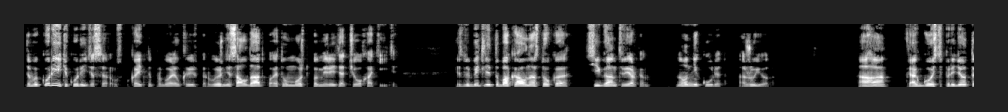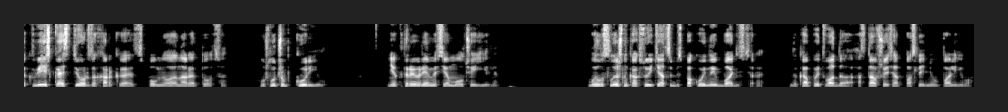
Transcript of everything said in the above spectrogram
«Да вы курите, курите, сэр», — успокоительно проговорил Кришпер. «Вы же не солдат, поэтому можете помереть от чего хотите. Из любителей табака у нас только Сига Антверпен, но он не курит, а жует». «Ага, как гость придет, так весь костер захаркает, вспомнила она Ред Уж лучше б курил. Некоторое время все молча ели. Было слышно, как суетятся беспокойные бадистеры. Да капает вода, оставшаяся от последнего полива.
